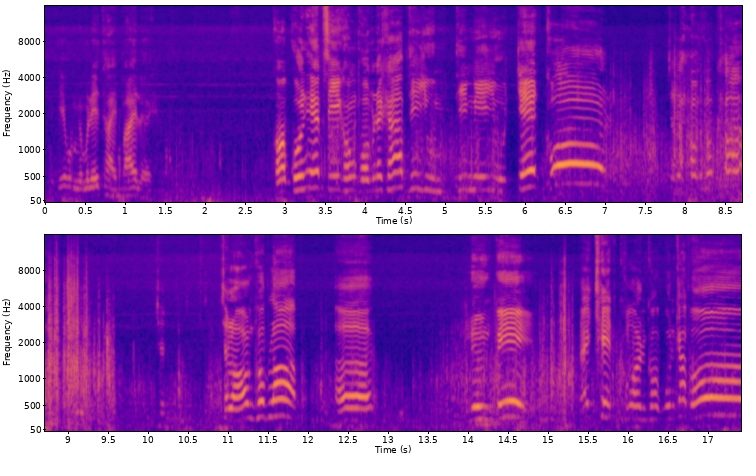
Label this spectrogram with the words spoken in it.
เมื่อกี้ผมยังไม่ได้ถ่ายป้ายเลย ขอบคุณ FC ของผมนะครับ ที่อยู่ที่มีอยู่เจ็ดคนฉลองครบรอบฉฉลองครบรอบเอ่อหนึ่งปีได้เจ็ดคนขอบคุณครับผม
